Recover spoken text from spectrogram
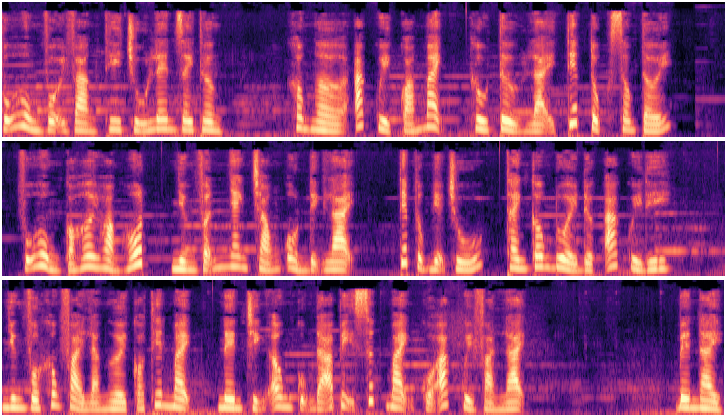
Vũ Hùng vội vàng thi chú lên dây thừng. Không ngờ ác quỷ quá mạnh, khưu tử lại tiếp tục xông tới. Vũ Hùng có hơi hoảng hốt nhưng vẫn nhanh chóng ổn định lại, tiếp tục niệm chú, thành công đuổi được ác quỷ đi. Nhưng vốn không phải là người có thiên mệnh nên chính ông cũng đã bị sức mạnh của ác quỷ phản lại. Bên này,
